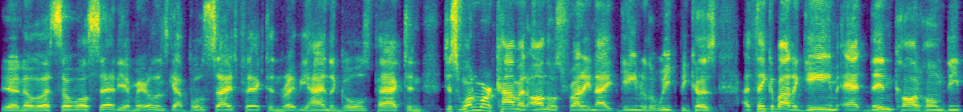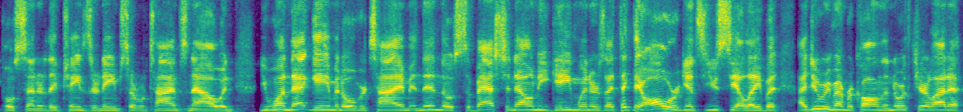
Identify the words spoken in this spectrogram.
Yeah, no, that's so well said. Yeah, Maryland's got both sides picked and right behind the goals packed. And just one more comment on those Friday night game of the week because I think about a game at then called Home Depot Center. They've changed their name several times now, and you won that game in overtime. And then those Sebastian Elney game winners. I think they all were against UCLA, but I do remember calling the North Carolina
